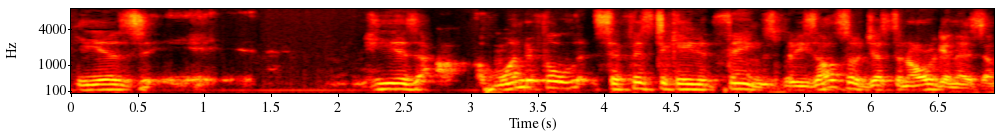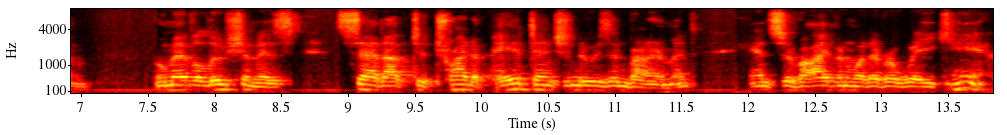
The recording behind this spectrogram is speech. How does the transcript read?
He is he is wonderful, sophisticated things, but he's also just an organism whom evolution has set up to try to pay attention to his environment and survive in whatever way he can.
